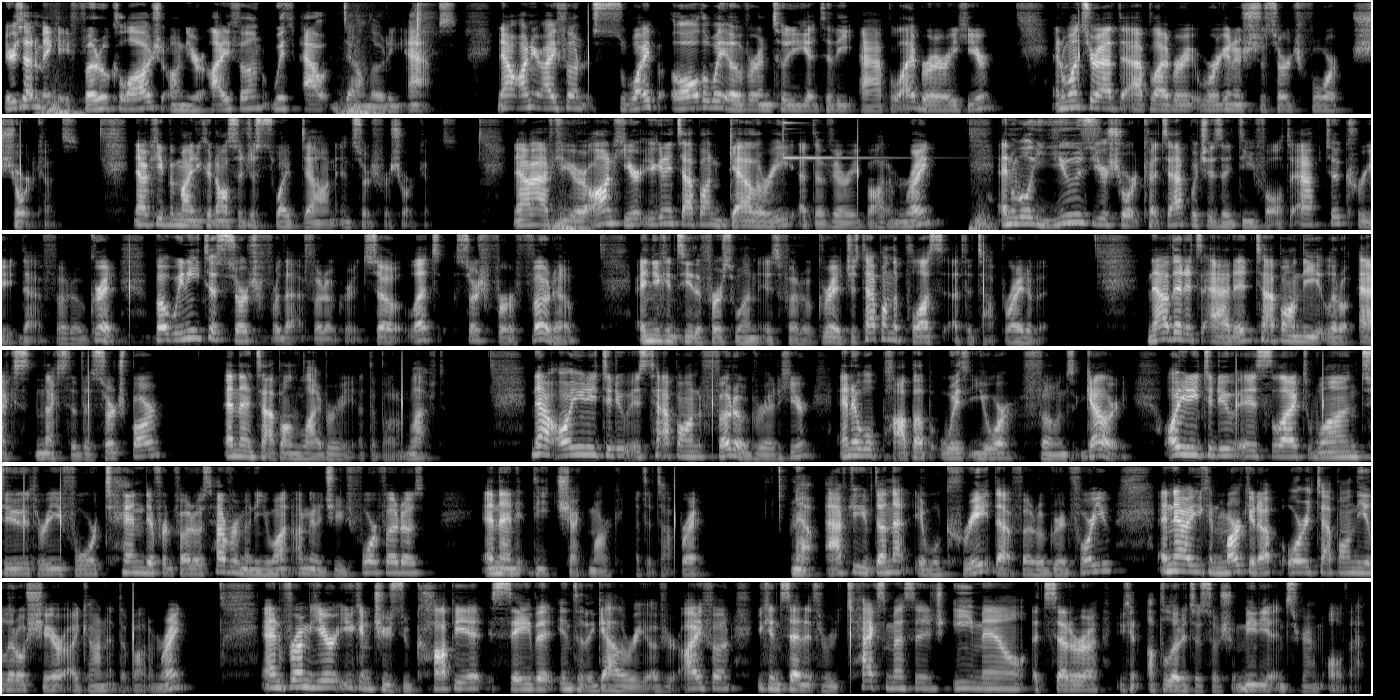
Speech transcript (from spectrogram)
Here's how to make a photo collage on your iPhone without downloading apps. Now on your iPhone, swipe all the way over until you get to the app library here. And once you're at the app library, we're gonna search for shortcuts. Now keep in mind, you can also just swipe down and search for shortcuts. Now after you're on here, you're gonna tap on gallery at the very bottom right. And we'll use your Shortcuts app, which is a default app, to create that photo grid. But we need to search for that photo grid. So let's search for photo. And you can see the first one is photo grid. Just tap on the plus at the top right of it. Now that it's added, tap on the little X next to the search bar, and then tap on library at the bottom left. Now, all you need to do is tap on Photo Grid here, and it will pop up with your phone's gallery. All you need to do is select one, two, three, four, 10 different photos, however many you want. I'm gonna choose four photos, and then the check mark at the top right. Now, after you've done that, it will create that photo grid for you. And now you can mark it up or tap on the little share icon at the bottom right. And from here, you can choose to copy it, save it into the gallery of your iPhone. You can send it through text message, email, etc. You can upload it to social media, Instagram, all that.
